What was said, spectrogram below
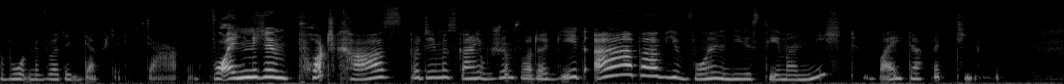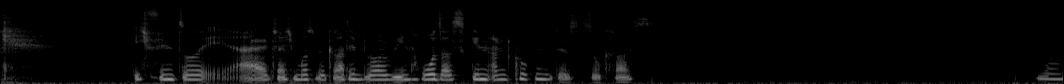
verbotene Wörter, die darf ich ja nicht sagen. Vor allem nicht im Podcast, bei dem es gar nicht um Schimpfwörter geht, aber wir wollen dieses Thema nicht weiter vertiefen. Ich finde so, Alter, ich muss mir gerade den Broadway rosa Skin angucken, das ist so krass. Ja.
